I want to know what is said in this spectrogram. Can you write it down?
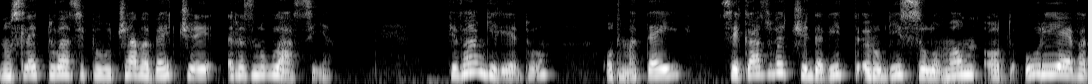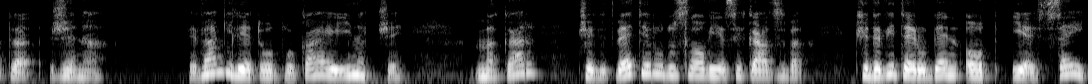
но след това се получава вече разногласие. В Евангелието от Матей – се казва, че Давид роди Соломон от Уриевата жена. В Евангелието от Лука е иначе, макар че в двете родословия се казва, че Давид е роден от Иесей,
